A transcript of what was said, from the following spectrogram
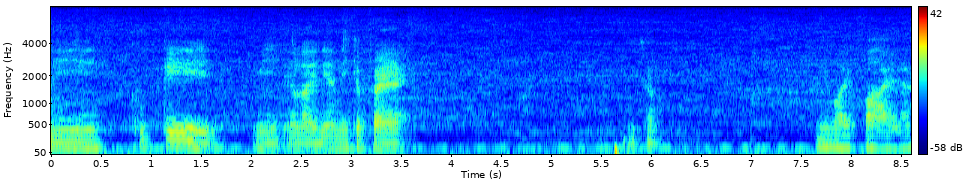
มี คุกกี้มีอะไรเนี่ยนี่กาแฟ นี่ครับมี Wi-Fi นะ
